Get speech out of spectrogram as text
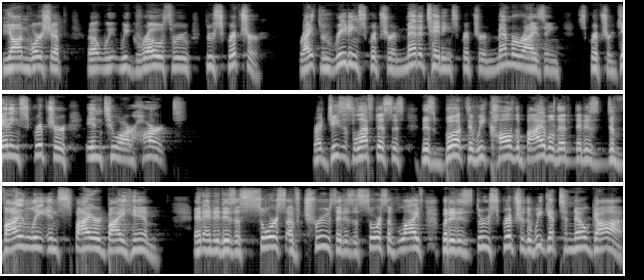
Beyond worship, uh, we, we grow through, through Scripture, right? Through reading Scripture and meditating Scripture and memorizing Scripture, getting Scripture into our heart. Right? Jesus left us this, this book that we call the Bible that, that is divinely inspired by Him. And, and it is a source of truth, it is a source of life, but it is through Scripture that we get to know God.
